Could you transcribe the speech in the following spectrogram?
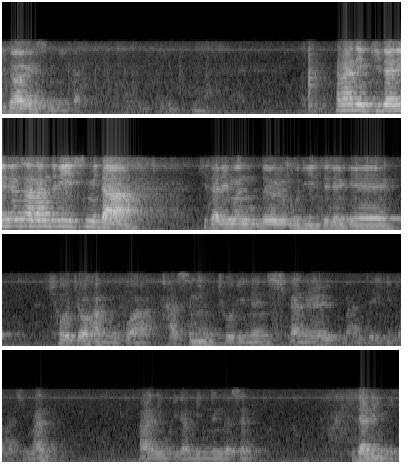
기도하겠습니다. 하나님 기다리는 사람들이 있습니다. 기다림은 늘 우리들에게 초조함과 가슴 졸이는 시간을 만들기도 하지만 하나님 우리가 믿는 것은 기다림이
